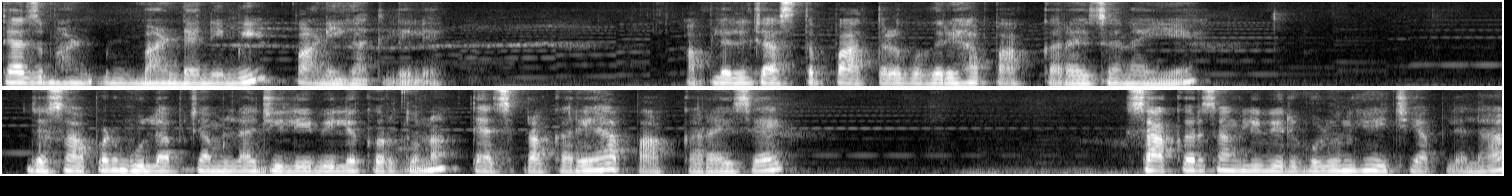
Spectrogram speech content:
त्याच भांड भांड्याने मी पाणी घातलेले आहे. आपल्याला जास्त पातळ वगैरे हा पाक करायचा नाही आहे जसं आपण गुलाबजामला जिलेबीला करतो ना त्याच प्रकारे हा पाक करायचा आहे. साखर चांगली विरघळून घ्यायची आपल्याला.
